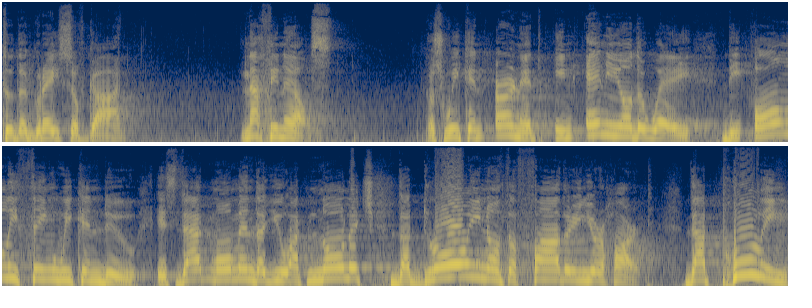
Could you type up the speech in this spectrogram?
to the grace of God. Nothing else. Because we can earn it in any other way the only thing we can do is that moment that you acknowledge the drawing of the Father in your heart, that pulling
